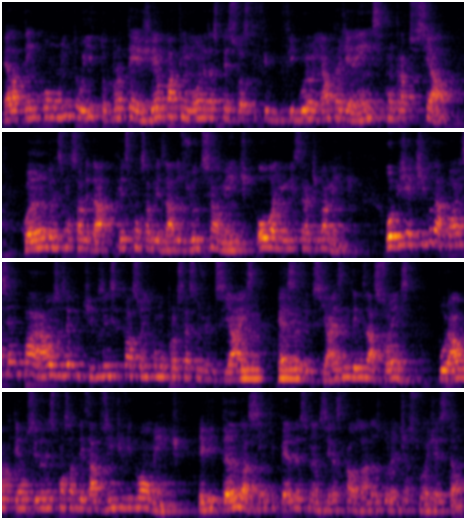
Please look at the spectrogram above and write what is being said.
ela tem como intuito proteger o patrimônio das pessoas que figuram em alta gerência e contrato social quando responsabilizados judicialmente ou administrativamente. O objetivo da pólice é amparar os executivos em situações como processos judiciais, uhum. extrajudiciais e indenizações por algo que tenham sido responsabilizados individualmente, evitando assim que perdas financeiras causadas durante a sua gestão.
